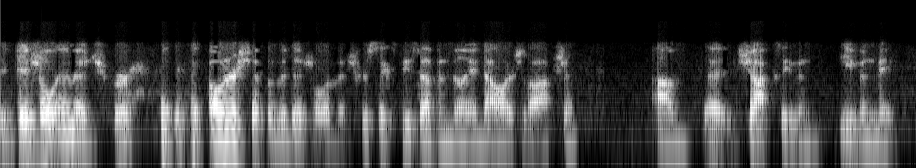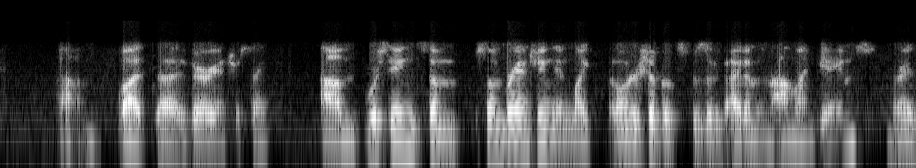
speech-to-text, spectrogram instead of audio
a, digital image for ownership of a digital image for $67 million at auction. Um, that shocks even even me um, but uh, very interesting. Um, we're seeing some some branching in like ownership of specific items in online games, right?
